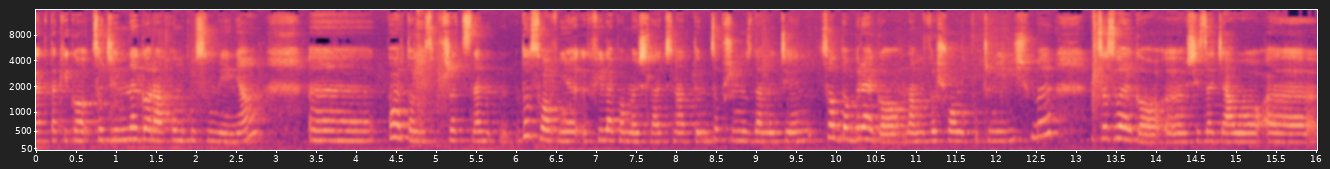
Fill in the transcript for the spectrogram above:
jak takiego codziennego rachunku sumienia. E, warto jest przed snem dosłownie chwilę pomyśleć nad tym, co przyniósł dany dzień, co dobrego nam wyszło lub uczyniliśmy co złego e, się zadziało, e,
